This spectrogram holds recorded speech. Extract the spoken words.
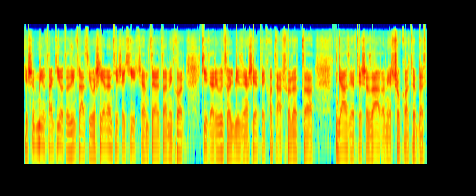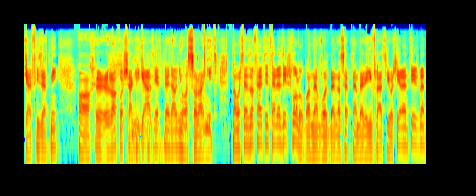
és miután kijött az inflációs jelentés, egy hét sem telt, amikor kiderült, hogy bizonyos értékhatár fölött a gázért és az áramért sokkal többet kell fizetni, a lakossági gázért például nyolcszor annyit. Na most ez a feltételezés valóban nem volt benne a szeptemberi inflációs jelentésben,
